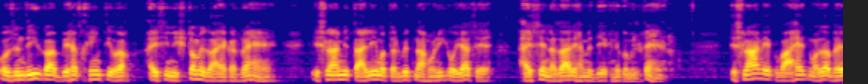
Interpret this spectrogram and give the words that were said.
और ज़िंदगी का बेहद कीमती वक्त ऐसी निश्तों में ज़ाया कर रहे हैं, इस्लामी तालीम और तरबियत ना होने की वजह से ऐसे नज़ारे हमें देखने को मिलते हैं। इस्लाम एक वाद मज़हब है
